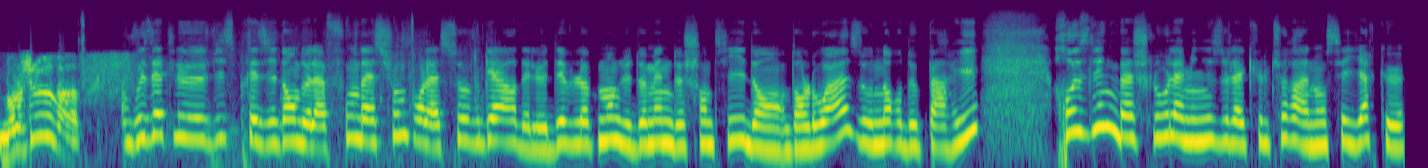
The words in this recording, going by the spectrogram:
Bonjour. Vous êtes le vice-président de la Fondation pour la sauvegarde et le développement du domaine de Chantilly dans, dans l'Oise, au nord de Paris. Roselyne Bachelot, la ministre de la Culture, a annoncé hier que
